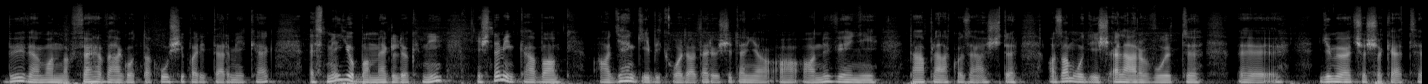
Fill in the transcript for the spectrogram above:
bőven vannak felvágottak húsipari termékek, ezt még jobban meglökni, és nem inkább a, a gyengébbik oldalt erősíteni a, a, a növényi táplálkozást, az amúgy is elárvult ö, gyümölcsösöket,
